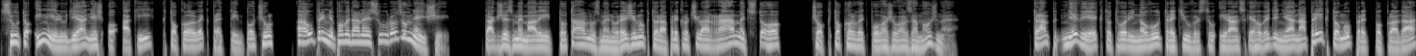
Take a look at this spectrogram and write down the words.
Sú to iní ľudia, než o akých ktokoľvek predtým počul a úprimne povedané sú rozumnejší. Takže sme mali totálnu zmenu režimu, ktorá prekročila rámec toho, čo ktokoľvek považoval za možné. Trump nevie, kto tvorí novú tretiu vrstvu iránskeho vedenia, napriek tomu predpokladá,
